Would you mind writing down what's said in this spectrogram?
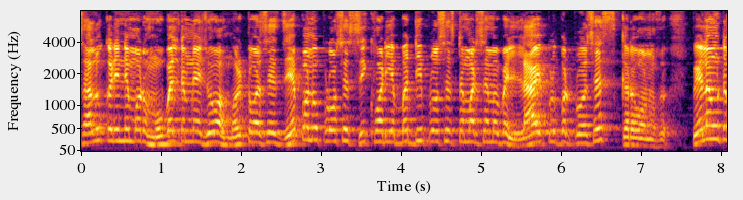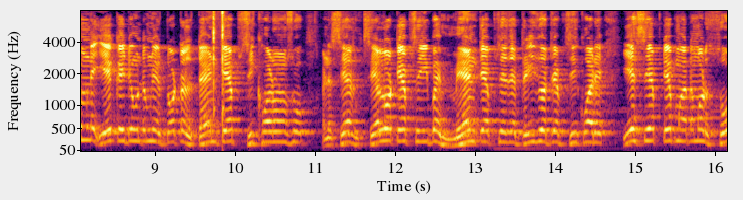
ચાલુ કરીને મારો મોબાઈલ તમને જોવા મળતો હશે. જે પણ હું પ્રોસેસ શીખવાડીએ, બધી પ્રોસેસ તમારી સામે ભાઈ લાઈવ ઉપર પ્રોસેસ કરવાનો છું. પહેલાં હું તમને એ કહી દઉં તમને ટોટલ ત્રણ ટેપ શીખવાડવાનો છું. અને સેલો ટેપ છે એ ભાઈ મેન ટેપ છે, જે ત્રીજો ટેપ શીખવાડે. એ સેફ ટેપમાં તમારું સો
